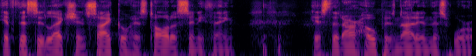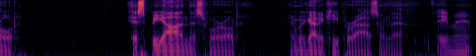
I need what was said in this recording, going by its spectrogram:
if this election cycle has taught us anything, it's that our hope is not in this world. It's beyond this world, and we got to keep our eyes on that. Amen.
